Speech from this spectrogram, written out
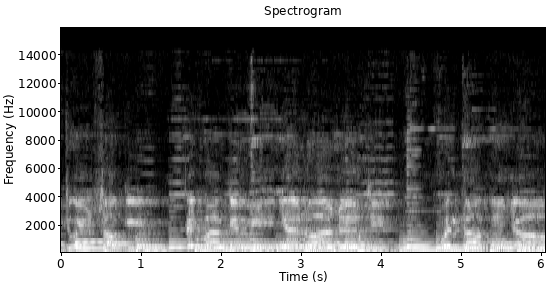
တွင်ဆောက်ကြည့်စိတ်မှန်ကိမိညာလွန်နေကြည့်ဝိတ္တပညာ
